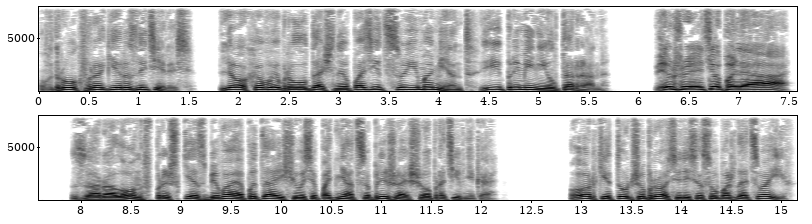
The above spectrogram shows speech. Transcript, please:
Вдруг враги разлетелись. Леха выбрал удачную позицию и момент и применил таран. «Бежите, бля!» — заорал он в прыжке, сбивая пытающегося подняться ближайшего противника. Орки тут же бросились освобождать своих,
